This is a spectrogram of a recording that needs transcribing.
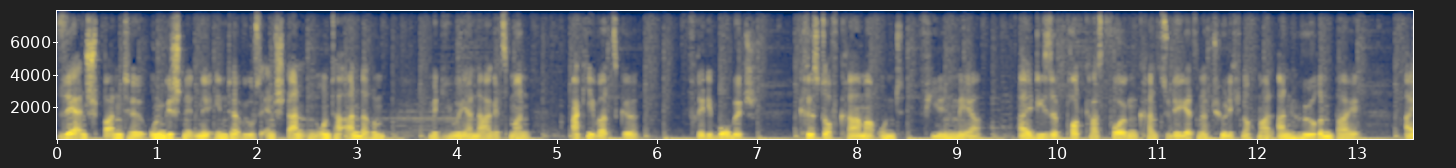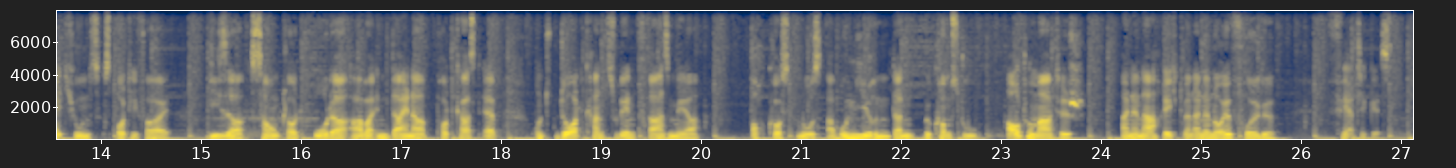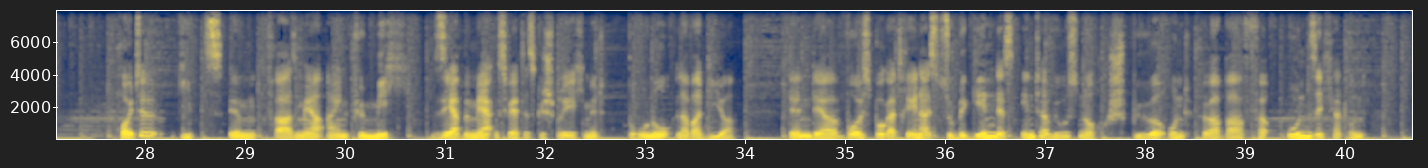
sehr entspannte, ungeschnittene Interviews entstanden, unter anderem mit Julian Nagelsmann, Aki Watzke, Freddy Bobic, Christoph Kramer und vielen mehr. All diese Podcast-Folgen kannst du dir jetzt natürlich nochmal anhören bei iTunes, Spotify, dieser Soundcloud oder aber in deiner Podcast-App. Und dort kannst du den Phrasenmäher auch kostenlos abonnieren. Dann bekommst du automatisch eine Nachricht, wenn eine neue Folge fertig ist. Heute gibt es im Phrasenmäher ein für mich sehr bemerkenswertes Gespräch mit Bruno Labbadia. Denn der Wolfsburger Trainer ist zu Beginn des Interviews noch spür- und hörbar verunsichert und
